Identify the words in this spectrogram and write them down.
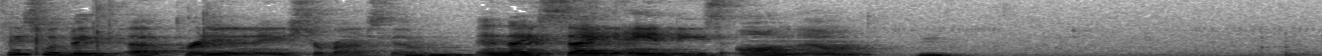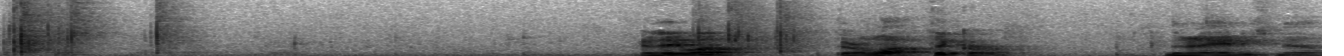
These would be uh, pretty in an Easter basket. Mm-hmm. And they say Andes on them. And you what, they're a lot thicker than an Andes mint.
